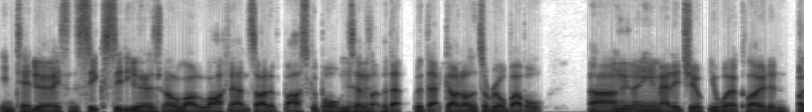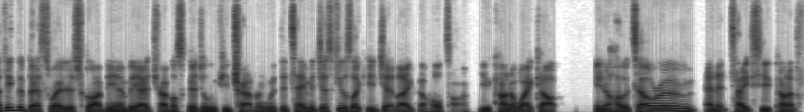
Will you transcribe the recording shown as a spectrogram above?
in ten yeah. days in six cities. Yeah. There's not a lot of life outside of basketball. Yeah. Like with that with that going on, it's a real bubble. Uh, yeah, you manage your, your workload and I think the best way to describe the NBA travel schedule if you're traveling with the team, it just feels like you're jet lagged the whole time. You kind of wake up in a hotel room and it takes you kind of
